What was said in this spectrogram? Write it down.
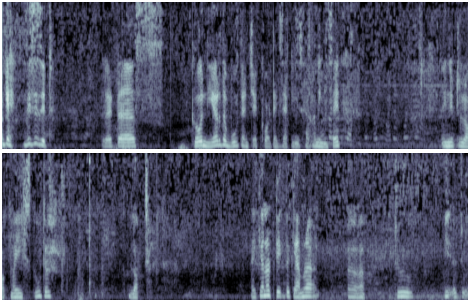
Okay this is it let go near the booth and check what exactly is happening inside I need to lock my scooter locked I cannot take the uh, to uh, to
